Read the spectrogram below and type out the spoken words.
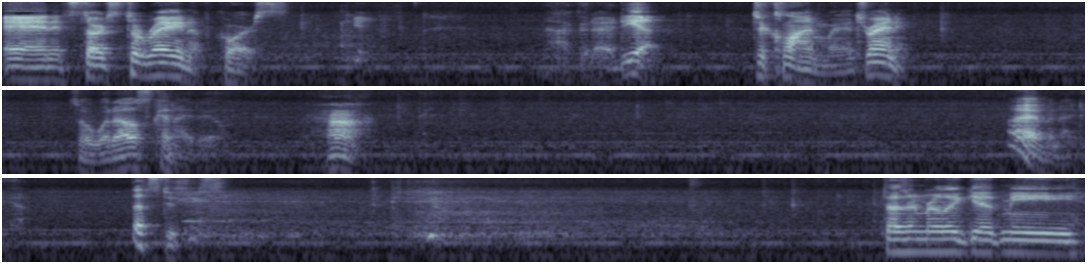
And it starts to rain, of course. Not a good idea to climb when it's raining. So what else can I do? Huh. I have an idea. Let's do this. Doesn't really give me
